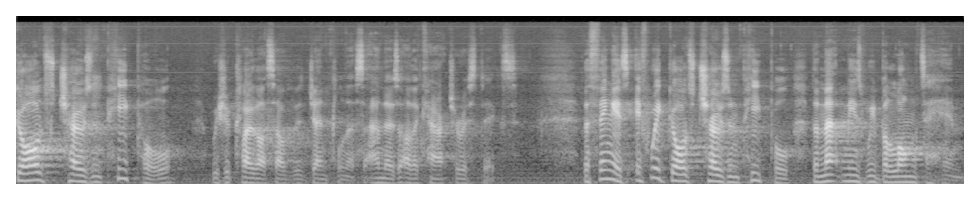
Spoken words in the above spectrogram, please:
God's chosen people, we should clothe ourselves with gentleness and those other characteristics. The thing is, if we're God's chosen people, then that means we belong to Him.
